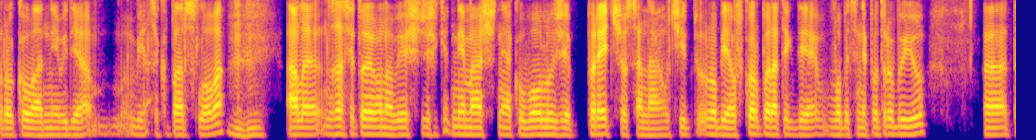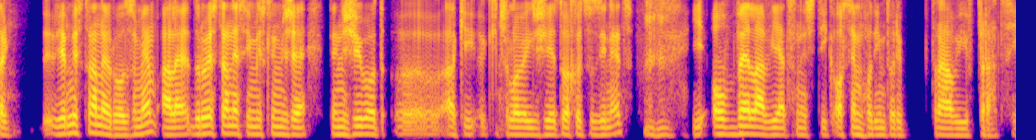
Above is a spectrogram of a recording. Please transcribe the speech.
rokov a nevidia viac ako pár slova. Mm-hmm ale zase to je ono, vieš, že keď nemáš nejakú volu, že prečo sa naučiť, robia v korporáte, kde vôbec nepotrebujú, uh, tak z jednej strany rozumiem, ale z druhej strany si myslím, že ten život, uh, aký, aký človek žije tu ako cudzinec, mm-hmm. je oveľa viac než tých 8 hodín, ktorý tráví v práci.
